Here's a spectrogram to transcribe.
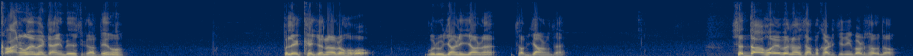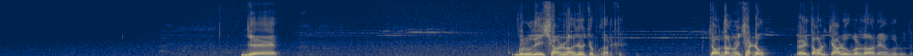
ਕਾਹਨੂੰ ਐਵੇਂ ਟਾਈਮ ਵੇਸਟ ਕਰਦੇ ਹੋ? ਭਲੇਖੇ ਚ ਨਾ ਰਹੋ। ਗੁਰੂ ਜਾਣੀ ਜਾਣਾ, ਸਭ ਜਾਣਦਾ। ਸਿੱਧਾ ਹੋਏ ਬਿਨਾ ਸਭ ਖੜ ਚ ਨਹੀਂ ਵੜ ਸਕਦਾ। ਜੇ ਗੁਰੂ ਦੀ ਸ਼ਰਨ ਆ ਜਾਓ ਚੁੱਪ ਕਰਕੇ। ਚੌਧਰ ਨੂੰ ਛੱਡੋ। ਇਹ ਤਾਂ ਹੁਣ ਝਾੜੂ ਵਰਦਾ ਰਹੇ ਹੋ ਗੁਰੂ ਦੇ।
